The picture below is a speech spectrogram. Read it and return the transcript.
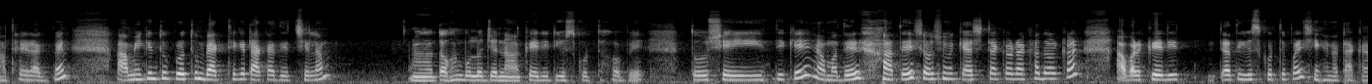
মাথায় রাখবেন। আমি কিন্তু প্রথম ব্যাগ থেকে টাকা দিচ্ছিলাম। তখন বলল যে না ক্রেডিট ইউজ করতে হবে। তো সেই দিকে আমাদের হাতে সবসময় ক্যাশ টাকা রাখা দরকার। আবার ক্রেডিট যাতে ইউজ করতে পারি, সেখানে টাকা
